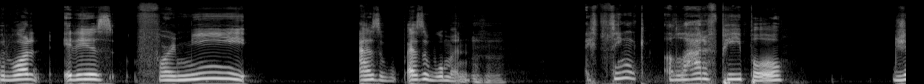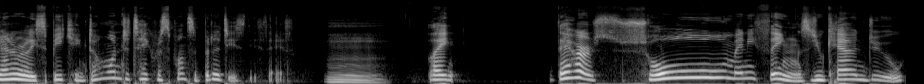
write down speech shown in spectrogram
but what it is for me, as a, as a woman, Mm-hmm. I think a lot of people, generally speaking, don't want to take responsibilities these days. Mm. Like there are so many things you can do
